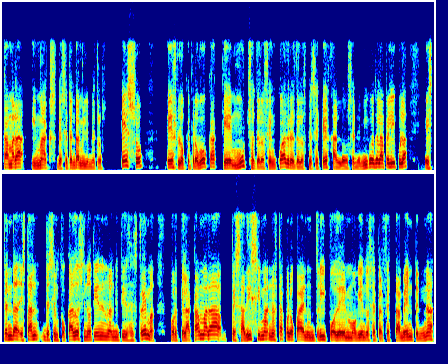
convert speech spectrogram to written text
cámara IMAX de 70 milímetros. Eso es lo que provoca que muchos de los encuadres de los que se quejan los enemigos de la película estén, están desenfocados y no tienen una nitidez extrema, porque la cámara pesadísima no está colocada en un trípode moviéndose perfectamente ni nada,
